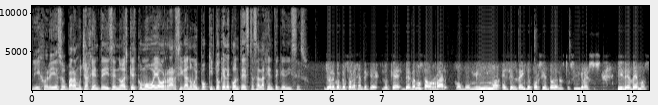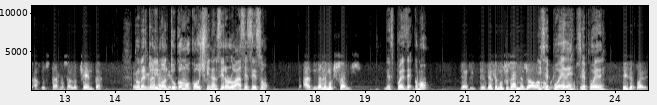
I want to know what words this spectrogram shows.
Híjole, y eso para mucha gente dice, no, es que cómo voy a ahorrar si gano muy poquito. ¿Qué le contestas a la gente que dice eso? Yo le contesto a la gente que lo que debemos ahorrar como mínimo es el 20% de nuestros ingresos y debemos ajustarnos al 80%. Pero Roberto Limón, ¿tú como coach financiero lo haces eso? Ah, Desde hace muchos años. Después de, ¿cómo? Desde hace muchos años yo ahorro. Y se puede, 20%. se puede. Sí se puede.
